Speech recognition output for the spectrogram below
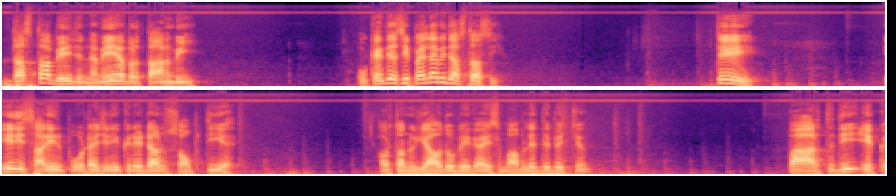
ਦਸਤਾਵੇਜ਼ ਨਵੇਂ ਆ ਬਰਤਾਨਵੀ ਉਹ ਕਹਿੰਦੇ ਅਸੀਂ ਪਹਿਲਾਂ ਵੀ ਦੱਸਤਾ ਸੀ। ਤੇ ਇਹਦੀ ਸਾਰੀ ਰਿਪੋਰਟ ਹੈ ਜਿਹੜੀ ਕੈਨੇਡਾ ਨੂੰ ਸੌਂਪਤੀ ਹੈ। ਔਰ ਤੁਹਾਨੂੰ ਯਾਦ ਹੋਵੇਗਾ ਇਸ ਮਾਮਲੇ ਦੇ ਵਿੱਚ ਭਾਰਤ ਦੀ ਇੱਕ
